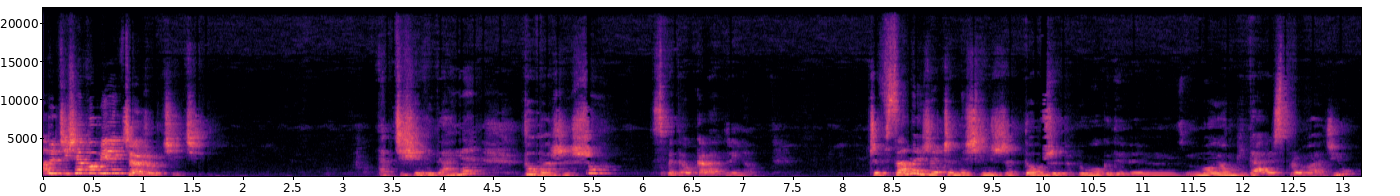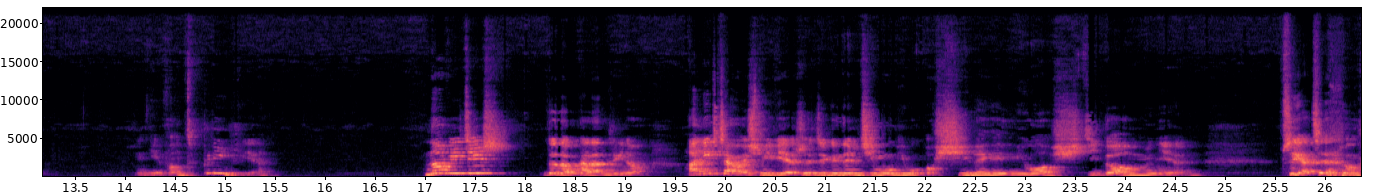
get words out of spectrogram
aby ci się w objęcia rzucić. Tak ci się wydaje, towarzyszu? Spytał Kalandrino. Czy w samej rzeczy myślisz, że dobrze by było, gdybym moją gitarę sprowadził? Niewątpliwie. No widzisz, dodał Kalandrino, a nie chciałeś mi wierzyć, gdym ci mówił o sile jej miłości do mnie. Przyjacielu,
